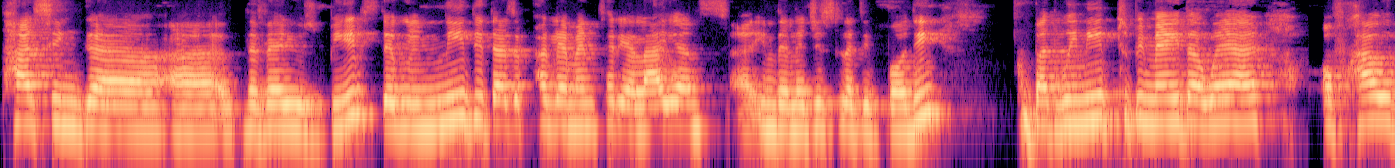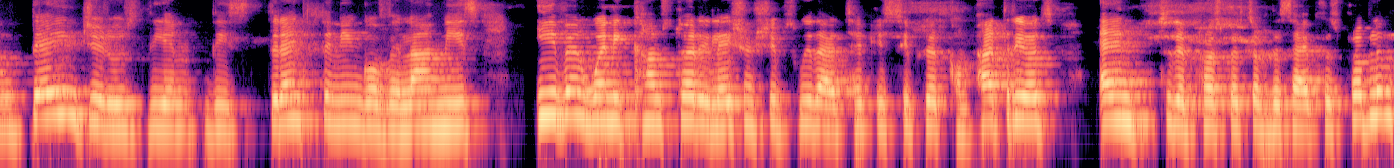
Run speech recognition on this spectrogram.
passing uh, uh, the various bills. They will need it as a parliamentary alliance uh, in the legislative body. But we need to be made aware of how dangerous the, the strengthening of Elam is, even when it comes to our relationships with our Turkish Cypriot compatriots and to the prospects of the Cyprus problem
